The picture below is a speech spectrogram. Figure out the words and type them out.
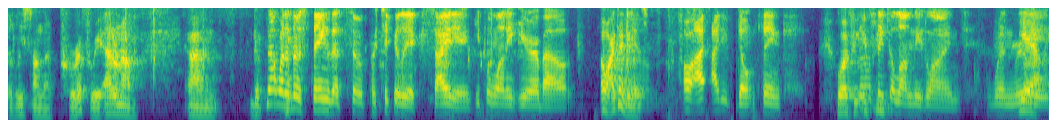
at least on the periphery. I don't know. Um, the, It's not one of those things that's so particularly exciting. People want to hear about. Oh, I think it is. um, Oh, I, I do, don't think Well, if you if think you, along these lines. When really, yeah,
